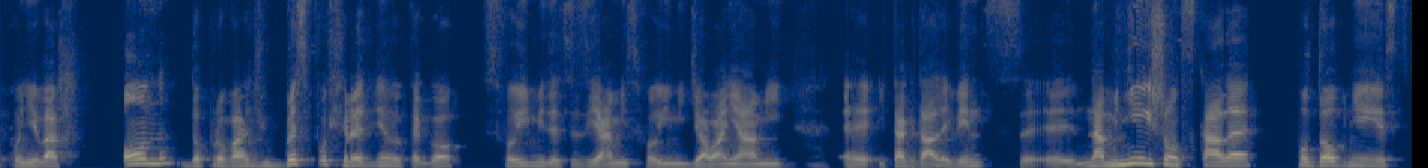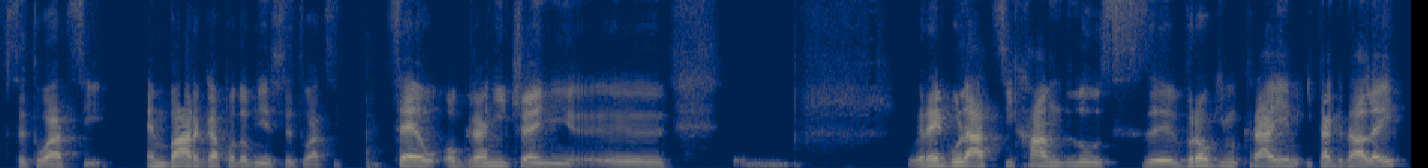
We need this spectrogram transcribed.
ponieważ on doprowadził bezpośrednio do tego swoimi decyzjami, swoimi działaniami i tak dalej. Więc na mniejszą skalę podobnie jest w sytuacji embarga, podobnie jest w sytuacji ceł, ograniczeń regulacji handlu z wrogim krajem i tak dalej,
